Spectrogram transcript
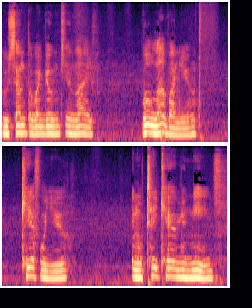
who sent the right girl into your life, will love on you, care for you, and will take care of your needs.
